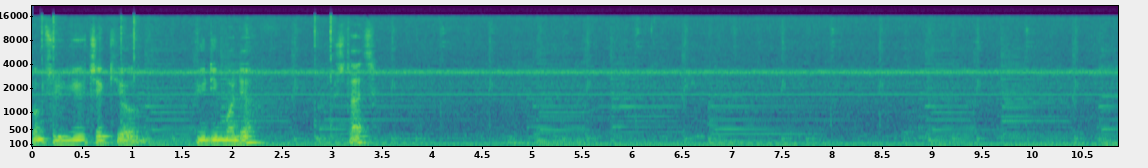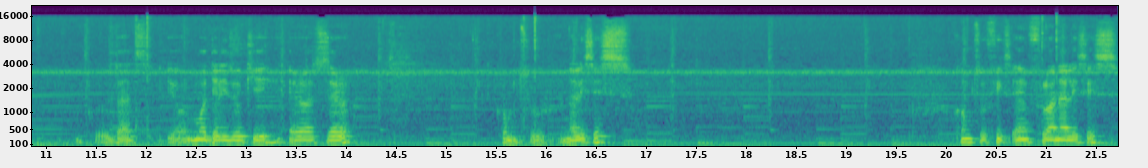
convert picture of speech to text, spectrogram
come to review check your UD model start that your model is okay error zero come to analysis. Come to fix end floor analysis.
